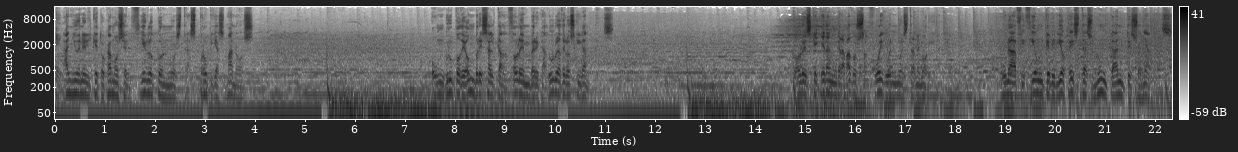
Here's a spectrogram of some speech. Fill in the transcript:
El año en el que tocamos el cielo con nuestras propias manos. Un grupo de hombres alcanzó la envergadura de los gigantes. Goles que quedan grabados a fuego en nuestra memoria. Una afición que vivió gestas nunca antes soñadas.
